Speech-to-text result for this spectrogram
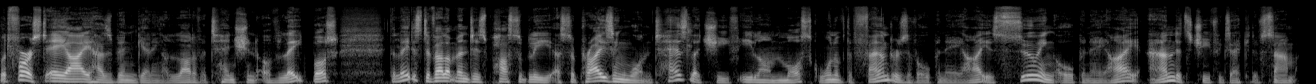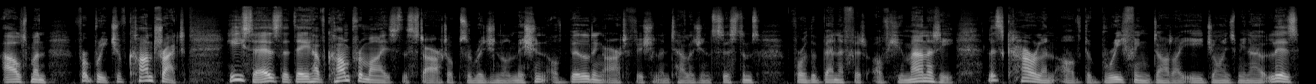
But first, AI has been getting a lot of attention of late, but the latest development is possibly a surprising one. Tesla chief Elon Musk, one of the founders of OpenAI, is suing OpenAI and its chief executive Sam Altman for breach of contract. He says that they have compromised the startup's original mission of building artificial intelligence systems for the benefit of humanity. Liz Carolan of the briefing.ie joins me now. Liz,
